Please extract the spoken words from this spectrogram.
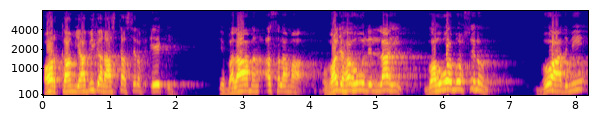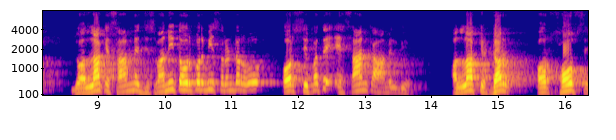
اور کامیابی کا راستہ صرف ایک ہی کہ بلا من اسلم وجہ وہ محسن۔ وہ آدمی جو اللہ کے سامنے جسمانی طور پر بھی سرنڈر ہو اور صفت احسان کا حامل بھی ہو۔ اللہ کے ڈر اور خوف سے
